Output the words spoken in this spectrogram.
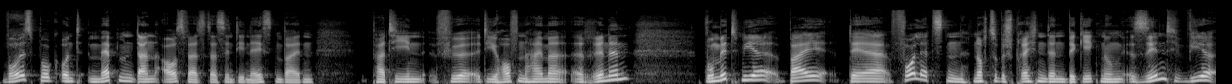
Wolfsburg und Meppen dann auswärts. Das sind die nächsten beiden Partien für die Hoffenheimerinnen. Womit wir bei der vorletzten noch zu besprechenden Begegnung sind. Wir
